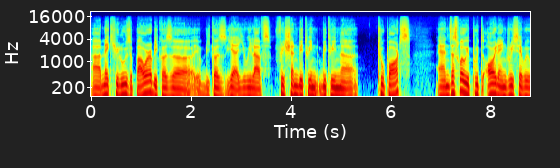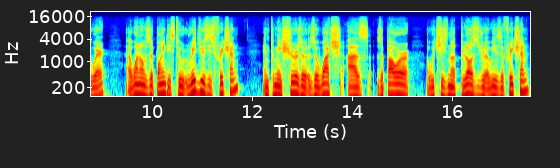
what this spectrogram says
uh, make you lose the power because uh, because yeah, you will have friction between between uh, two parts, and that's why we put oil and grease everywhere. Uh, one of the point is to reduce this friction and to make sure the, the watch has the power which is not lost with the friction.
